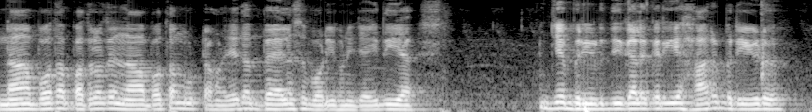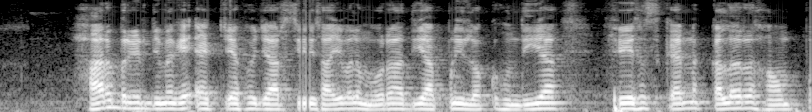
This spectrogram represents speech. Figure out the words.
ਨਾ ਬਹੁਤਾ ਪਤਲਾ ਤੇ ਨਾ ਬਹੁਤਾ ਮੋਟਾ ਹੋਣਾ ਚਾਹੀਦਾ ਬੈਲੈਂਸ ਬੋਡੀ ਹੋਣੀ ਚਾਹੀਦੀ ਆ। ਜੇ ਬਰੀਡ ਦੀ ਗੱਲ ਕਰੀਏ, ਹਰ ਬਰੀਡ ਹਰ ਬਰੀਡ ਜਿਵੇਂ ਕਿ ਐਫ ਜਰਸੀ ਸਾਈਵਲ ਮੋਰਾ ਦੀ ਆਪਣੀ ਲੁੱਕ ਹੁੰਦੀ ਆ face scan colour hump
